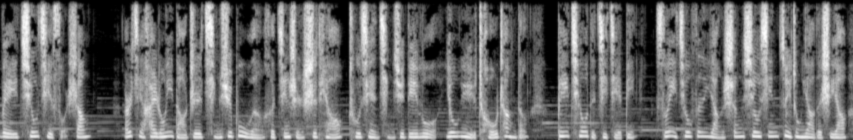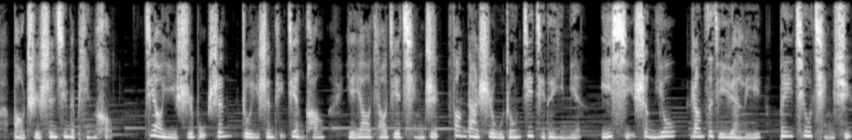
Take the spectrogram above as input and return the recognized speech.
为秋气所伤，而且还容易导致情绪不稳和精神失调，出现情绪低落、忧郁、惆怅等悲秋的季节病。所以，秋分养生修心最重要的是要保持身心的平衡，既要以食补身，注意身体健康，也要调节情志，放大事物中积极的一面，以喜胜忧，让自己远离悲秋情绪。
